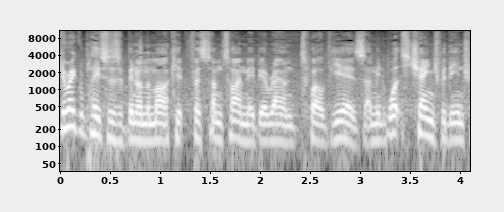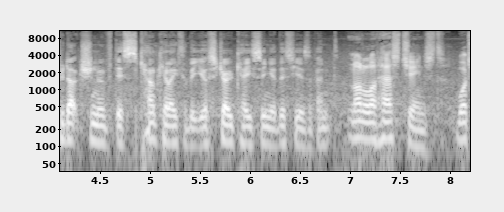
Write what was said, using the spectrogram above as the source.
Your egg replacers have been on the market for some time, maybe around 12 years. I mean, what's changed with the introduction of this calculator that you're showcasing at this year's event? Not a lot has changed. What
